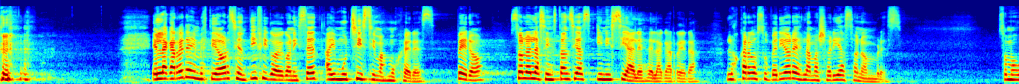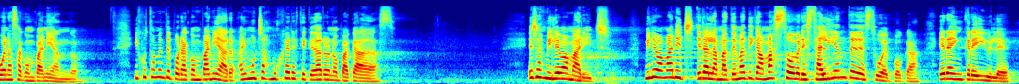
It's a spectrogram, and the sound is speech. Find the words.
en la carrera de investigador científico de CONICET hay muchísimas mujeres, pero solo en las instancias iniciales de la carrera. Los cargos superiores, la mayoría son hombres. Somos buenas acompañando. Y justamente por acompañar, hay muchas mujeres que quedaron opacadas. Ella es Mileva Maric. Mileva Maric era la matemática más sobresaliente de su época. Era increíble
